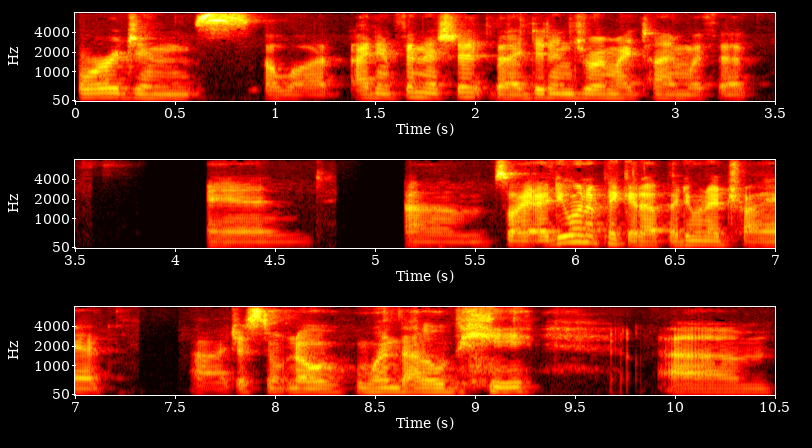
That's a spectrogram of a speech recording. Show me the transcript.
Origins a lot. I didn't finish it, but I did enjoy my time with it. And um, so I, I do want to pick it up. I do want to try it. Uh, I just don't know when that'll be. Um,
